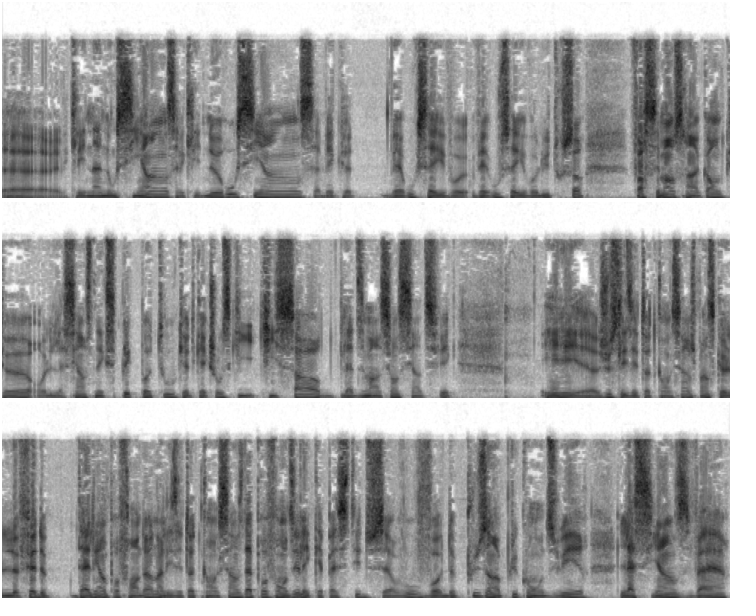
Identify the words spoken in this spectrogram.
avec les nanosciences, avec les neurosciences, avec vers où ça évolue, tout ça, forcément on se rend compte que la science n'explique pas tout, qu'il y a quelque chose qui, qui sort de la dimension scientifique. et euh, juste les états de conscience. Je pense que le fait d'aller en profondeur dans les états de conscience, d'approfondir les capacités du cerveau, va de plus en plus conduire la science vers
